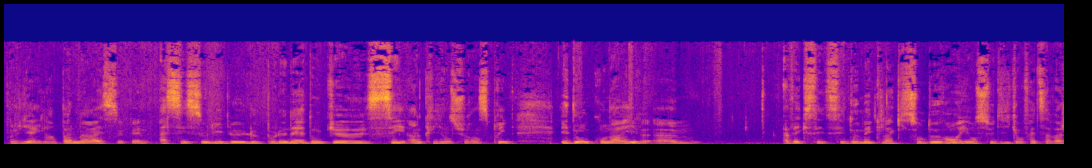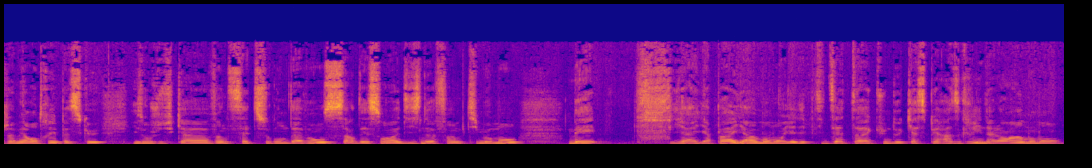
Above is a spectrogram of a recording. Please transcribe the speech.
Enfin, je il a un palmarès quand même assez solide, le, le Polonais, donc c'est un client sur un sprint. Et donc, on arrive euh, avec ces, deux mecs-là qui sont devant et on se dit qu'en fait, ça va jamais rentrer parce qu'ils ont jusqu'à 27 secondes d'avance. Ça redescend à 19 à un petit moment. Mais il n'y a, y a, pas, il y a un moment, il y a des petites attaques, une de Casper Asgreen, alors à un moment,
